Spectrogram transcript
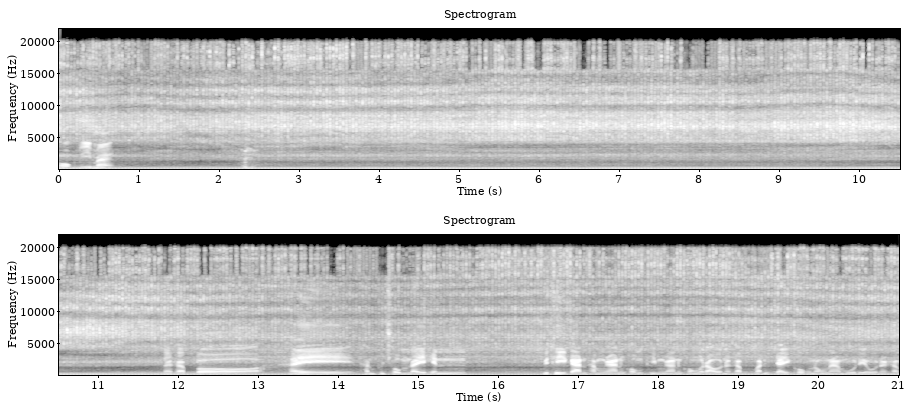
ออกดีมากนะครับก็ให้ท่านผู้ชมได้เห็น วิธีการทำงานของทีมงานของเรานะครับขวัญใจโคกน้องนาโมเดลนะครับ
